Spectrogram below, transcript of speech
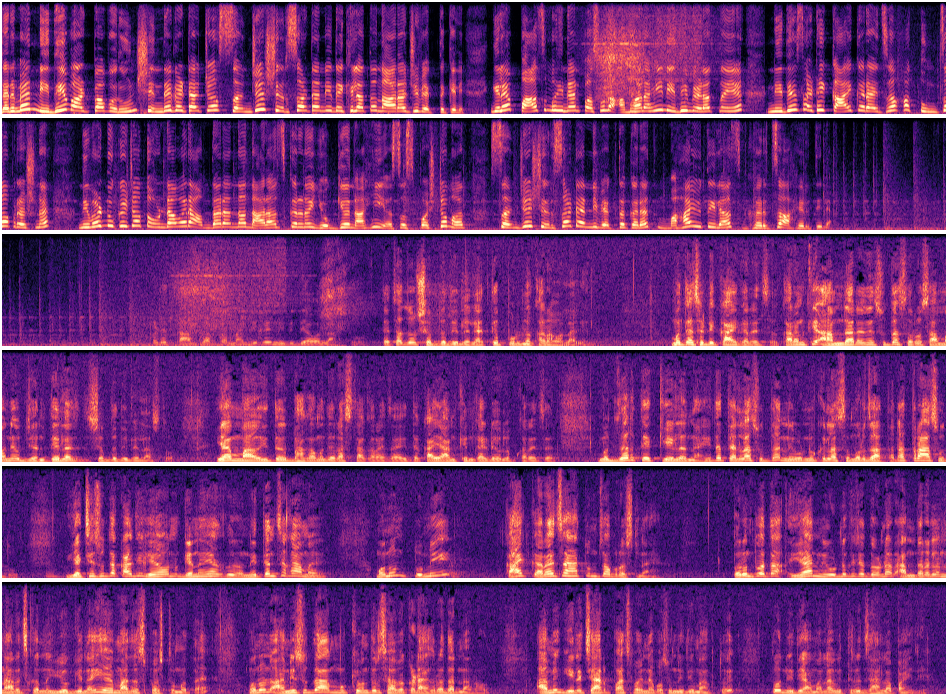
दरम्यान निधी वाटपावरून शिंदे गटाच्या संजय शिरसाटांनी देखील आता नाराजी व्यक्त केली. गेल्या पाच महिन्यांपासून आम्हालाही निधी मिळत नाहीये. निधीसाठी काय करायचं हा तुमचा प्रश्न आहे. निवडणुकीच्या तोंडावर आमदारांना नाराज करणं योग्य नाही असं स्पष्ट मत संजय शिरसाट यांनी व्यक्त करत महायुतीलाच घरचा आहेर दिला काम करताना जे काही निधी द्यावा लागतो त्याचा जो शब्द दिलेला आहे ते पूर्ण करावा लागेल. मग त्यासाठी काय करायचं? कारण की आमदाराने सुद्धा सर्वसामान्य जनतेला शब्द दिलेला असतो. या मा इथं भागामध्ये रस्ता करायचा आहे, इथं काही आणखीन काही डेव्हलप करायचं. आहे. मग जर ते केलं नाही तर त्याला सुद्धा निवडणुकीला समोर जाताना त्रास होतो. याची सुद्धा काळजी घेऊन घेणं हे नेत्यांचं काम आहे. म्हणून तुम्ही काय करायचं हा तुमचा प्रश्न आहे. परंतु आता या निवडणुकीच्या तोंडावर आमदाराला नाराज करणं योग्य नाही हे माझं स्पष्ट मत आहे. म्हणून आम्ही सुद्धा मुख्यमंत्री साहेबाकडे आग्रह धरणार आहोत. आम्ही गेले चार पाच महिन्यापासून निधी मागतोय. तो निधी आम्हाला वितरित झाला पाहिजे.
